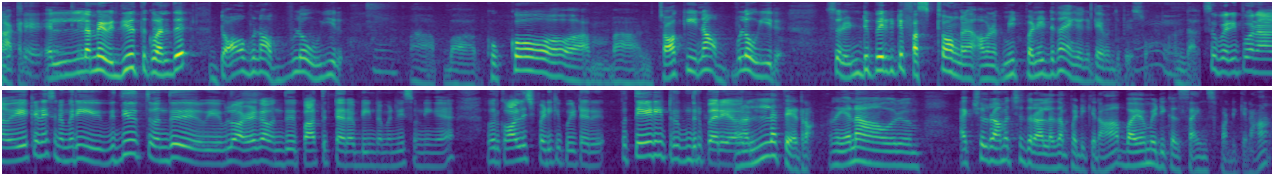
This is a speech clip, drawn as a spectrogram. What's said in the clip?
நான் கிடையாது. எல்லாமே வித்யுத்துக்கு வந்து டாக்னா அவ்வளோ உயிர். கொக்கோ ஆம், ப- சாக்கினா அவ்வளோ உயிர். ஸோ ரெண்டு பேர்கிட்டே ஃபஸ்ட்டு அவங்க அவனை மீட் பண்ணிட்டு தான் எங்ககிட்டே வந்து பேசுவான் அந்த. சூப்பர் இப்போ நான் ஏற்கனவே சொன்ன மாதிரி வித்யுத் வந்து எவ்வளோ அழகா வந்து பார்த்துக்கிட்டாரு அப்படின்ற மாதிரி சொன்னீங்க. அவர் காலேஜ் படிக்க போயிட்டாரு. இப்போ தேடிட்டு இருந்திருப்பாரு. நல்லா தேடுறான். ஏன்னா ஒரு ஆக்சுவல் ராமச்சந்திராவில் தான் படிக்கிறான். பயோமெடிக்கல் சயின்ஸ் படிக்கிறான்.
